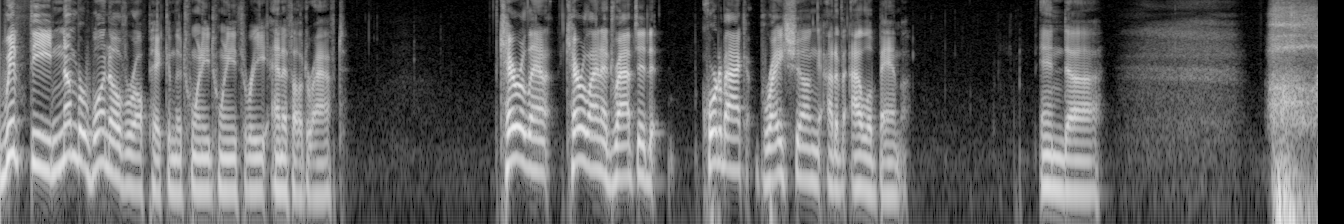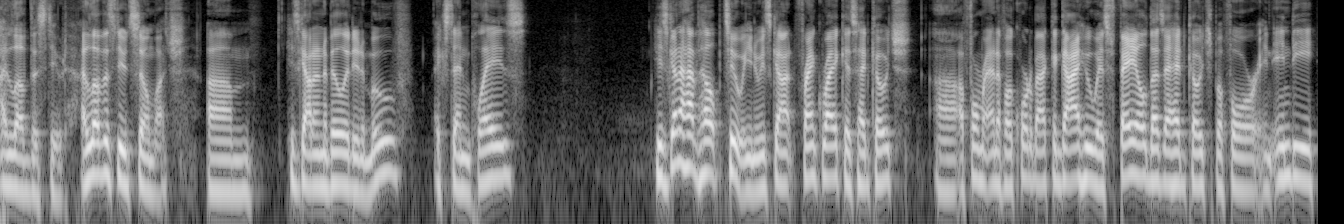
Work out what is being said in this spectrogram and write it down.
with the number one overall pick in the 2023 NFL draft, Carolina, Carolina drafted quarterback Bryce Young out of Alabama. And uh, oh, I love this dude. I love this dude so much. Um, he's got an ability to move, extend plays he's going to have help too. You know, he's got Frank Reich as head coach, uh, a former NFL quarterback, a guy who has failed as a head coach before in Indy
